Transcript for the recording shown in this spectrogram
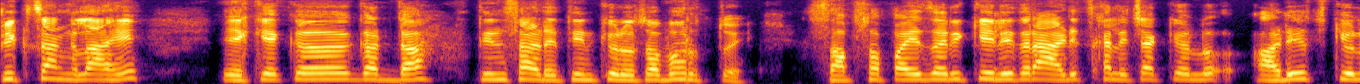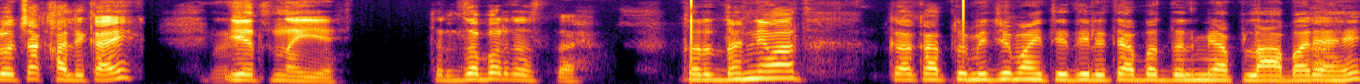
पीक चांगलं आहे. एक एक गड्डा तीन साडेतीन किलोचा भरतोय. साफसफाई जरी केली तर अडीच खालीच्या किलो अडीच किलोच्या खाली काय येत नाहीये. तर जबरदस्त आहे. तर धन्यवाद काका तुम्ही जी माहिती दिली त्याबद्दल मी आपला आभारी आहे.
